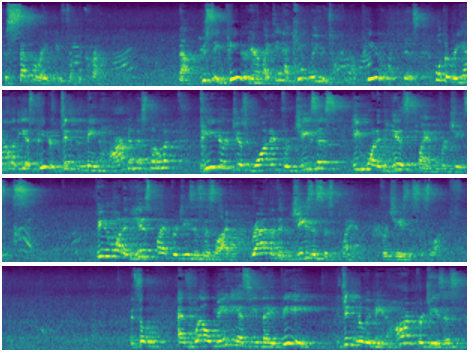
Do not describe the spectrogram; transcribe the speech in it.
to separate you from the crowd. Now, you see Peter here, I'm like, Dan, I can't believe you're talking about Peter like this. Well, the reality is, Peter didn't mean harm in this moment. Peter just wanted for Jesus, he wanted his plan for Jesus. Peter wanted his plan for Jesus' life rather than Jesus' plan for Jesus' life. And so, as well meaning as he may be, he didn't really mean harm for Jesus.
